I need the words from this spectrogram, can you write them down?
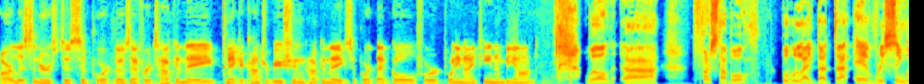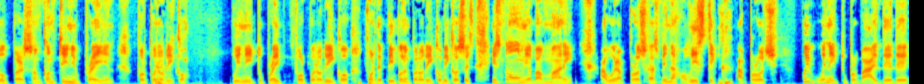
our listeners to support those efforts? How can they make a contribution? How can they support that goal for 2019 and beyond? Well, uh, first of all, we would like that uh, every single person continue praying for Puerto yeah. Rico. We need to pray for Puerto Rico, for the people in Puerto Rico, because it's, it's not only about money. Our approach has been a holistic mm-hmm. approach we, we need to provide the, the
